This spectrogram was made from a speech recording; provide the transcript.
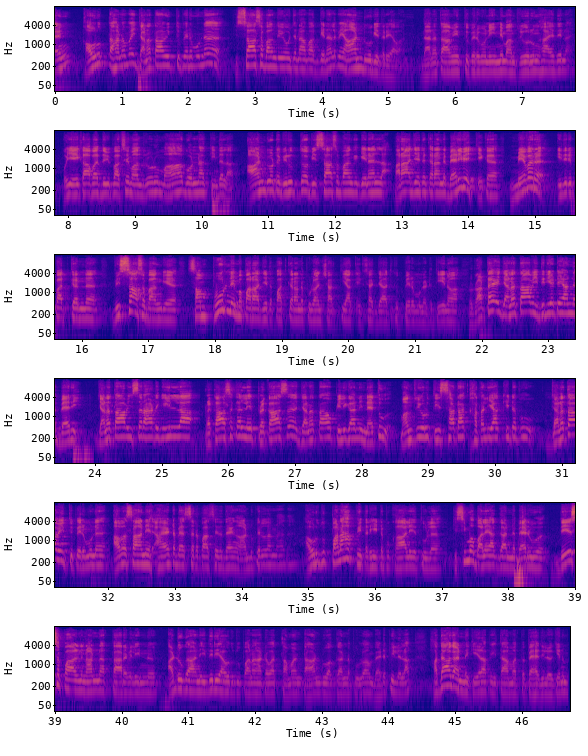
දැන් කවුරුත් අහනමයි ජනතා විමුක්ති පෙරමුණ විශ්වාස භංග යෝජනාවක් ගෙනල්ලා මේ ආණ්ඩුව ගෙදර යවන්න. ජනතා විමුක්ති පෙරමුණේ ඉන්නේ മന്ത്രിවරුන් 6 දෙනයි. ඔය ඒකාබද්ධ විපක්ෂේ മന്ത്രിවරු මහා ගොන්නක් ඉඳලා ආණ්ඩුවට විරුද්ධව විශ්වාස භංග ගෙනල්ලා පරාජයට කරන්න බැරි වෙච්ච එක මෙවර ඉදිරිපත් කරන විශ්වාස භංගය සම්පූර්ණයෙන්ම පරාජයට පත් කරන්න පුළුවන් ශක්තියක් එක්සත් ජාතික පෙරමුණට තියෙනවා. රටේ ජනතාව ඉදිරියට යන්න බැරි ජනතාව ඉස්සරහට ගිහිල්ලා ප්‍රකාශ කළේ ප්‍රකාශ ජනතාව පිළිගන්නේ නැතුව മന്ത്രിවරු 38ක් 40ක් හිටපු ජනතාවිත්තු පෙරමුණ අවසානයේ අයට බැස්සට පස්සේ දැන් ආණ්ඩු පෙරලන්න හදන. අවුරුදු 50ක් විතර හිටපු කාලය තුල කිසිම බලයක් ගන්න බැරුව දේශපාලන නන්නත්තර වෙලින්න අඩු ගාන ඉදිරි අවුරුදු 50ටවත් Tamanට ආණ්ඩුවක් ගන්න පුළුවන් වැඩපිළිවෙලක් හදාගන්න කියලා අපි ඉතාමත්ම පැහැදිලිව කියන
